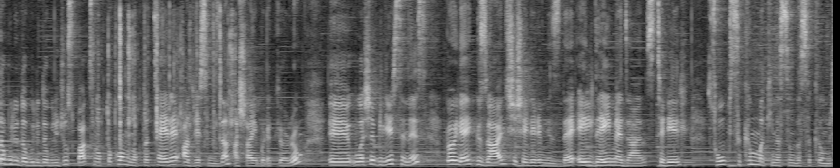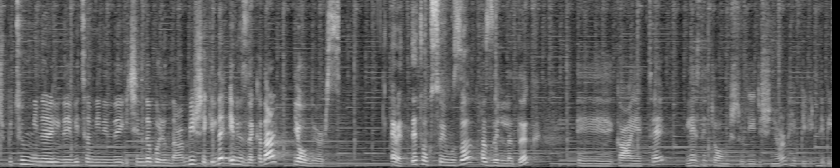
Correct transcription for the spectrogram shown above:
www.juicebox.com.tr adresimizden aşağıya bırakıyorum. Ee, ulaşabilirsiniz. Böyle güzel şişelerimizde el değmeden steril soğuk sıkım makinesinde sıkılmış bütün mineralini, vitaminini içinde barındıran bir şekilde evinize kadar yolluyoruz. Evet, detoks suyumuzu hazırladık. Ee, gayet de lezzetli olmuştur diye düşünüyorum. Hep birlikte bir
